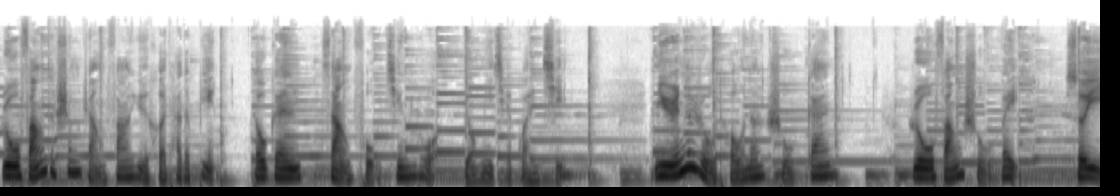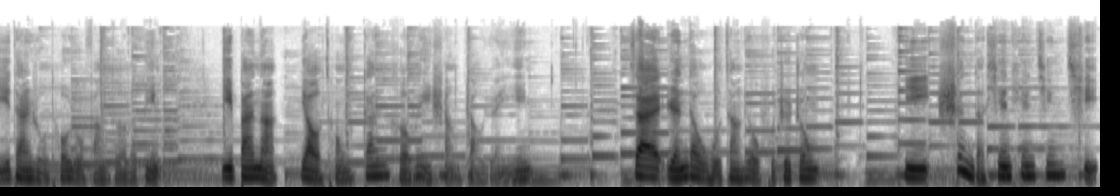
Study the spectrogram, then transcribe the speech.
乳房的生长发育和她的病。都跟脏腑经络有密切关系。女人的乳头呢属肝，乳房属胃，所以一旦乳头、乳房得了病，一般呢要从肝和胃上找原因。在人的五脏六腑之中，以肾的先天精气、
